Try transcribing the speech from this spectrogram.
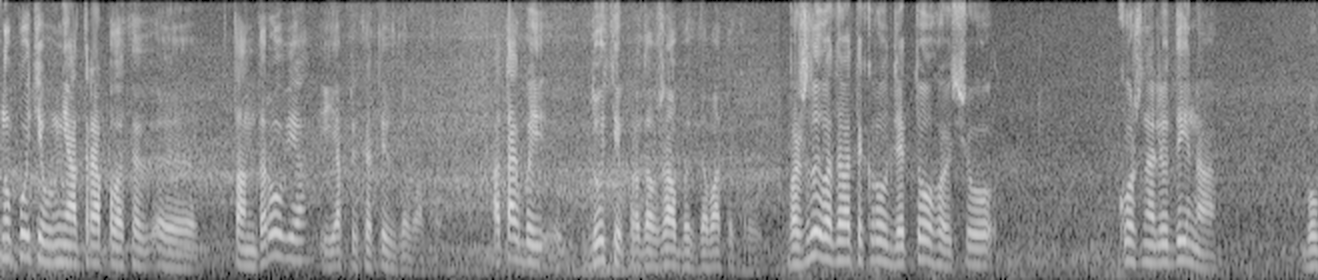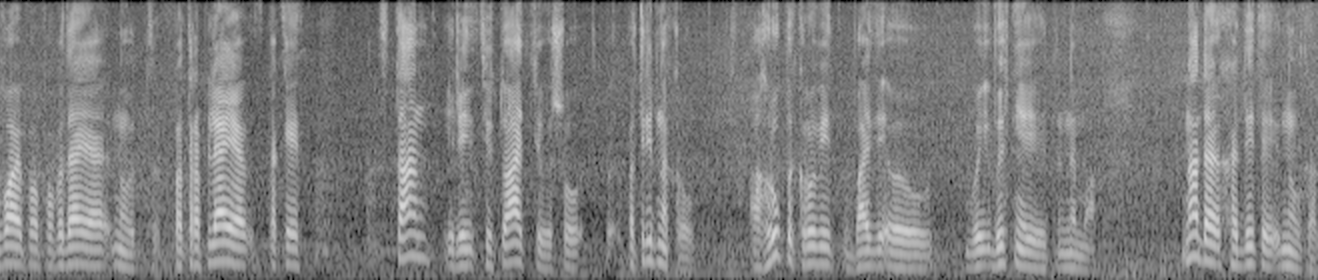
Ну, потім у мене трапилося е, стан здоров'я і я прекратив здавати. А так би досі продовжав би здавати кров. Важливо давати кров для того, що кожна людина буває попадає, ну, потрапляє в такий стан або ситуацію, що потрібна кров а групи крові в базі е, їхньої нема. Треба ходити, ну як,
